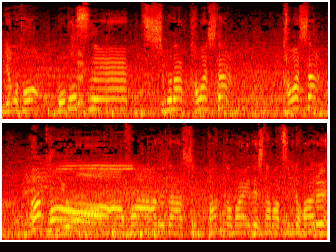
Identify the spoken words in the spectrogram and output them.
宮本戻す。下田かわした。かわした。あとファールだ審判の前でした。松井のファール。いや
